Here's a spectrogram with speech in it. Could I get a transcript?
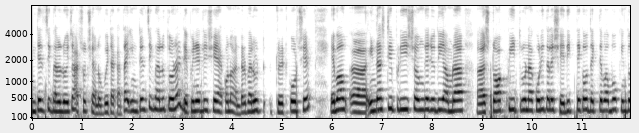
ইন্টেন্সিক ভ্যালু রয়েছে আটশো ছিয়ানব্বই টাকা। তাই ইন্টেন্সিক ভ্যালু তুলনায় ডেফিনেটলি সে এখনও আন্ডার ভ্যালু ট্রেড করছে এবং ইন্ডাস্ট্রি প্রির সঙ্গে যদি আমরা স্টক পি তুলনা করি, তাহলে সেদিক থেকেও দেখতে পাবো, কিন্তু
